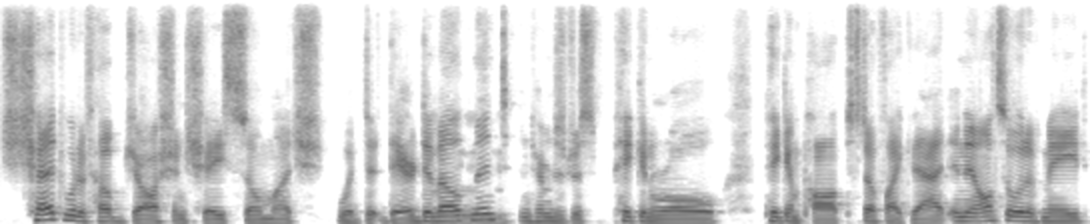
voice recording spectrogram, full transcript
Chet would have helped Josh and Chase so much with d- their development mm-hmm. in terms of just pick and roll, pick and pop, stuff like that. And it also would have made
